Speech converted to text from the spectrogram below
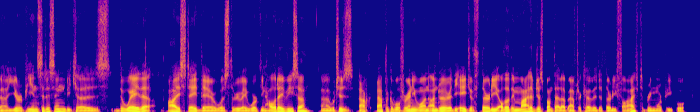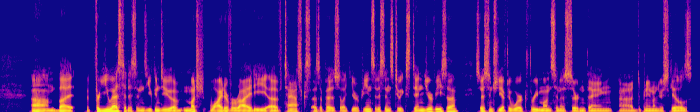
uh, European citizen because the way that I stayed there was through a working holiday visa, uh, which is ap- applicable for anyone under the age of thirty. Although they might have just bumped that up after COVID to thirty five to bring more people. Um, but for U.S. citizens, you can do a much wider variety of tasks as opposed to like European citizens to extend your visa. So essentially, you have to work three months in a certain thing, uh, depending on your skills,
